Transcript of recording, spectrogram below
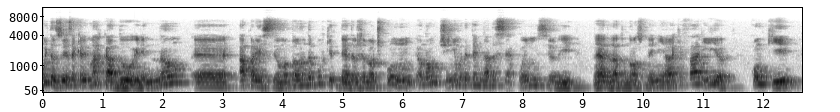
Muitas vezes aquele marcador ele não é, apareceu uma banda porque dentro do genótipo 1 eu não tinha uma determinada sequência ali, né, lado do nosso DNA que faria com que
